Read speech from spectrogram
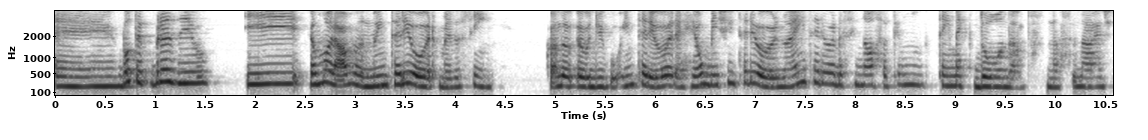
É, voltei pro Brasil, e eu morava no interior, mas assim, quando eu digo interior, é realmente interior. Não é interior assim, nossa, tem, um, tem McDonald's na cidade.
